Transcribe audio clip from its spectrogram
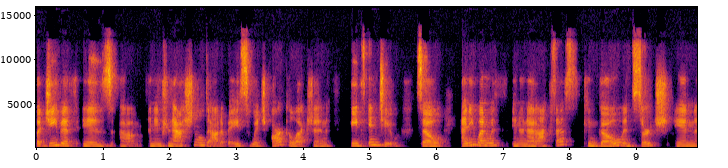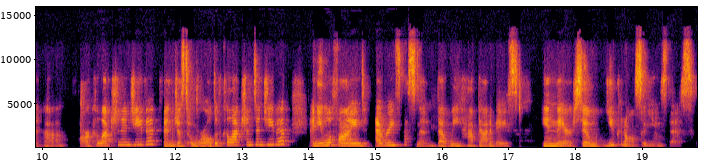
But GBIF is um, an international database, which our collection feeds into. So anyone with internet access can go and search in uh, our collection in GBIF and just a world of collections in GBIF, and you will find every specimen that we have databased in there. So you can also use this.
